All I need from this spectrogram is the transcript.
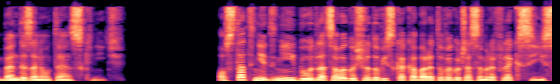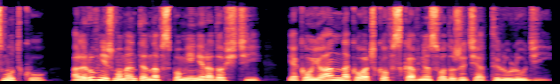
będę za nią tęsknić. Ostatnie dni były dla całego środowiska kabaretowego czasem refleksji i smutku, ale również momentem na wspomnienie radości, jaką Joanna Kołaczkowska wniosła do życia tylu ludzi.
